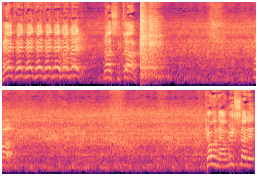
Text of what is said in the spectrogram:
Head, head, head, head, head, head, head, head. Nicely done. Come on now, reset it.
